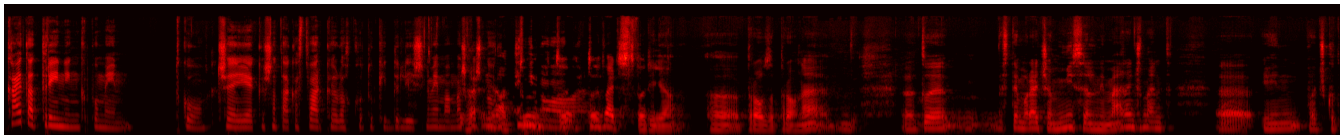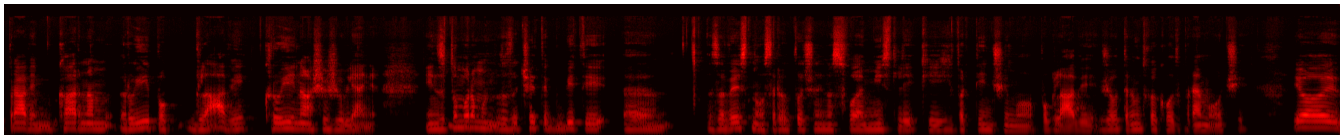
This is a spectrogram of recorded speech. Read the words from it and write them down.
kaj ta trening pomeni? Tako, če je kakšna taka stvar, ki jo lahko tukaj deliš, ne vem, imaš kakšno ja, rutino. To, to, to je več stvari, ja. Eh, pravzaprav. Ne. Eh, to je, s tem rečem, miselni management. Eh, in pač kot pravim, kar nam roji po glavi, kroji naše življenje. In zato moramo za začetek biti eh, zavestno osredotočeni na svoje misli, ki jih vrtinčimo po glavi, že v trenutku, ko odpremo oči joj,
